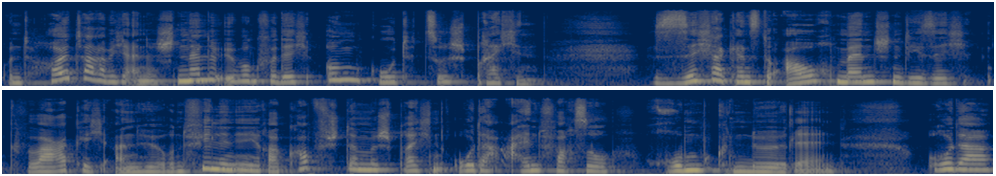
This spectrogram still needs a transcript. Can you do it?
und heute habe ich eine schnelle Übung für dich, um gut zu sprechen. Sicher kennst du auch Menschen, die sich quakig anhören, viel in ihrer Kopfstimme sprechen oder einfach so rumknödeln. Oder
